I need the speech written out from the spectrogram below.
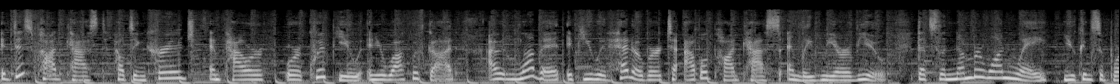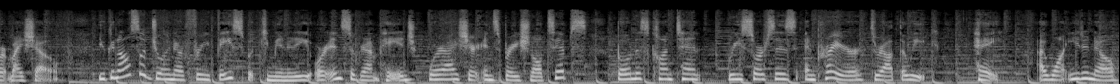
If this podcast helped encourage, empower, or equip you in your walk with God, I would love it if you would head over to Apple Podcasts and leave me a review. That's the number one way you can support my show. You can also join our free Facebook community or Instagram page where I share inspirational tips, bonus content, resources, and prayer throughout the week. Hey, I want you to know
